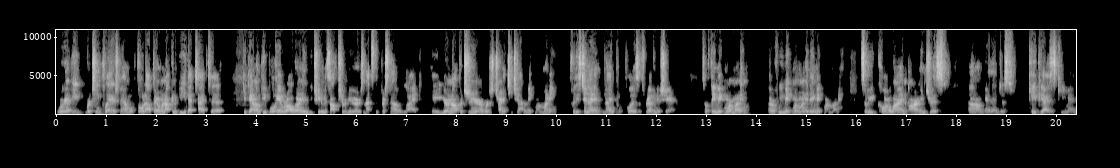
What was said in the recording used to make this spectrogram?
we're going to be, we're team players, man. We'll throw it out there. We're not going to be that type to get down on people. Hey, we're all learning. We treat them as entrepreneurs, and that's the personality we like. Hey, you're an entrepreneur. We're just trying to teach you how to make more money. For these 1099 employees, it's revenue share. So if they make more money, or if we make more money, they make more money. So we co-align our interest, um, and then just KPIs is key, man.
